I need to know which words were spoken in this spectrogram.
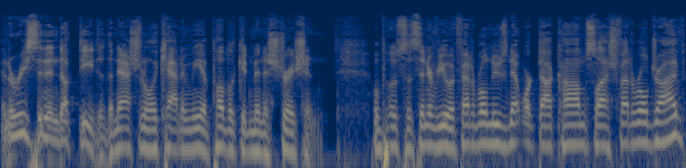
and a recent inductee to the National Academy of Public Administration. We'll post this interview at federalnewsnetwork.com slash Federal Drive.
